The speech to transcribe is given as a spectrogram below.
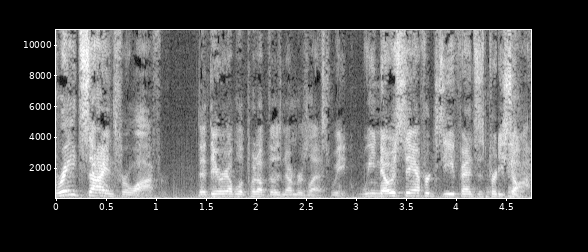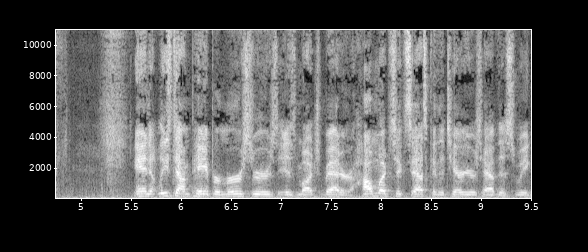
great signs for Wofford that they were able to put up those numbers last week. We know Samford's defense is pretty soft. And at least on paper, Mercer's is much better. How much success can the Terriers have this week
